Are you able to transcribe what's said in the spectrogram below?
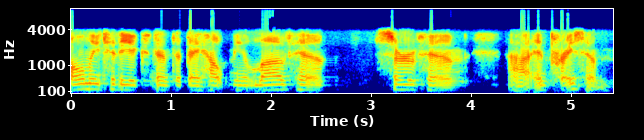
only to the extent that they help me love Him, serve Him, uh, and praise Him.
